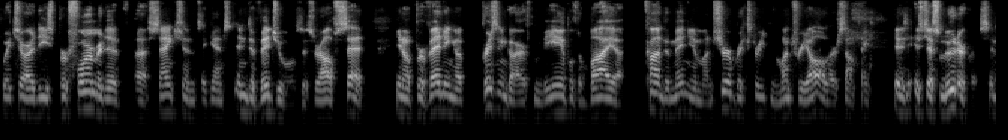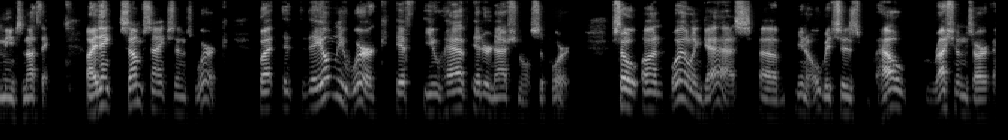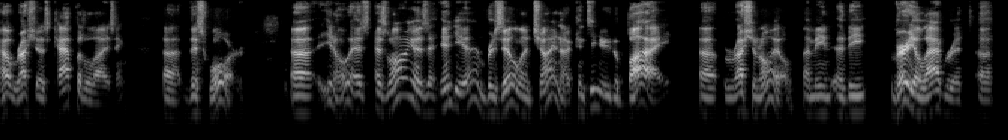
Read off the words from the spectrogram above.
which are these performative uh, sanctions against individuals, as Ralph said, you know, preventing a prison guard from being able to buy a condominium on Sherbrooke Street in Montreal or something is, is just ludicrous. It means nothing. I think some sanctions work but they only work if you have international support. So on oil and gas, uh, you know, which is how Russians are, how Russia is capitalizing uh, this war. Uh, you know, as as long as India and Brazil and China continue to buy uh, Russian oil, I mean, uh, the very elaborate uh,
